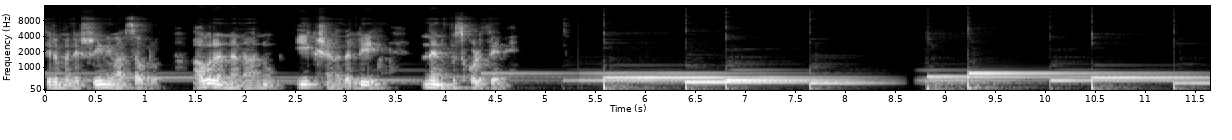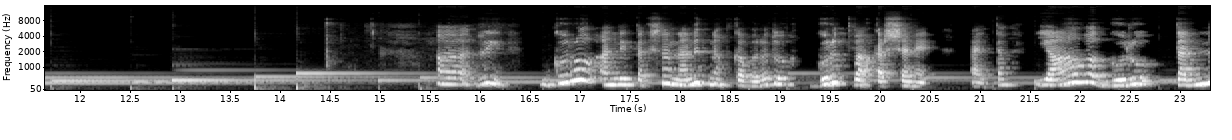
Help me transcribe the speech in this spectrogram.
ತಿರುಮಲೆ ಶ್ರೀನಿವಾಸ್ ಅವರು, ಅವರನ್ನ ನಾನು ಈ ಕ್ಷಣದಲ್ಲಿ ನೆನಪಿಸ್ಕೊಳ್ತೇನೆ. ಅಂದಿದ ತಕ್ಷಣ ನನಗ್ ನಮ್ಕ ಬರೋದು ಗುರುತ್ವಾಕರ್ಷಣೆ. ಆಯ್ತಾ? ಯಾವ ಗುರು ತನ್ನ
